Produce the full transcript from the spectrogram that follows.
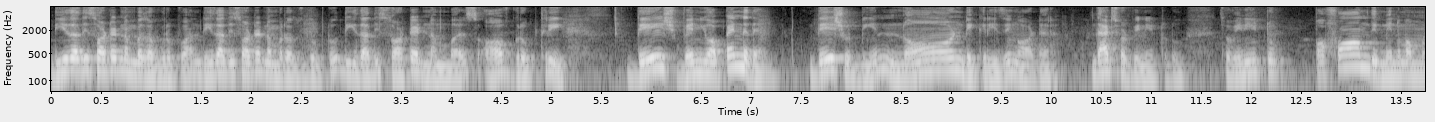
These are the sorted numbers of group 1. These are the sorted numbers of group 2. These are the sorted numbers of group 3 they when you append them they should be in non-decreasing order. That's what we need to do. So we need to perform the minimum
